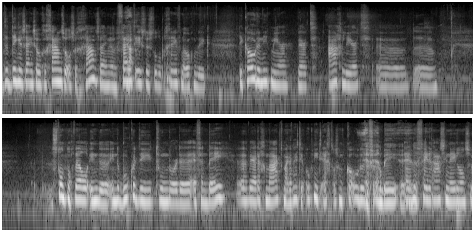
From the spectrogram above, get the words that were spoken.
de dingen zijn zo gegaan zoals ze gegaan zijn. En het feit is dus dat op een gegeven ogenblik die code niet meer werd aangeleerd. Eh, de- stond nog wel in de, in de boeken die toen door de FNB eh, werden gemaakt. Maar daar werd hij ook niet echt als een code. FNB. eh, En de Federatie Nederlandse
